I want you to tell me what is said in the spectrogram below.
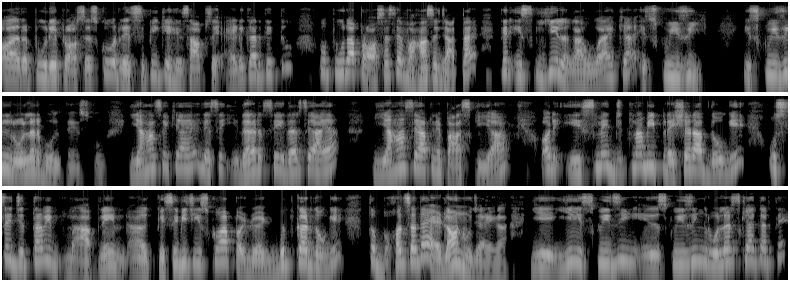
और पूरे प्रोसेस को रेसिपी के हिसाब से ऐड कर देते हो। वो पूरा प्रोसेस है, वहाँ से जाता है। फिर इस, ये लगा हुआ है क्या? स्क्वीज़ी स्क्वीजिंग रोलर बोलते हैं इसको। यहाँ से क्या है जैसे इधर से इधर से आया, यहाँ से आपने पास किया और इसमें जितना भी प्रेशर आप दोगे, उससे जितना भी आपने किसी भी चीज़ को आप डिप कर दोगे, तो बहुत ज़्यादा एड ऑन हो जाएगा। ये ये स्क्वीजिंग स्क्वीजिंग रोलर्स क्या करते हैं,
